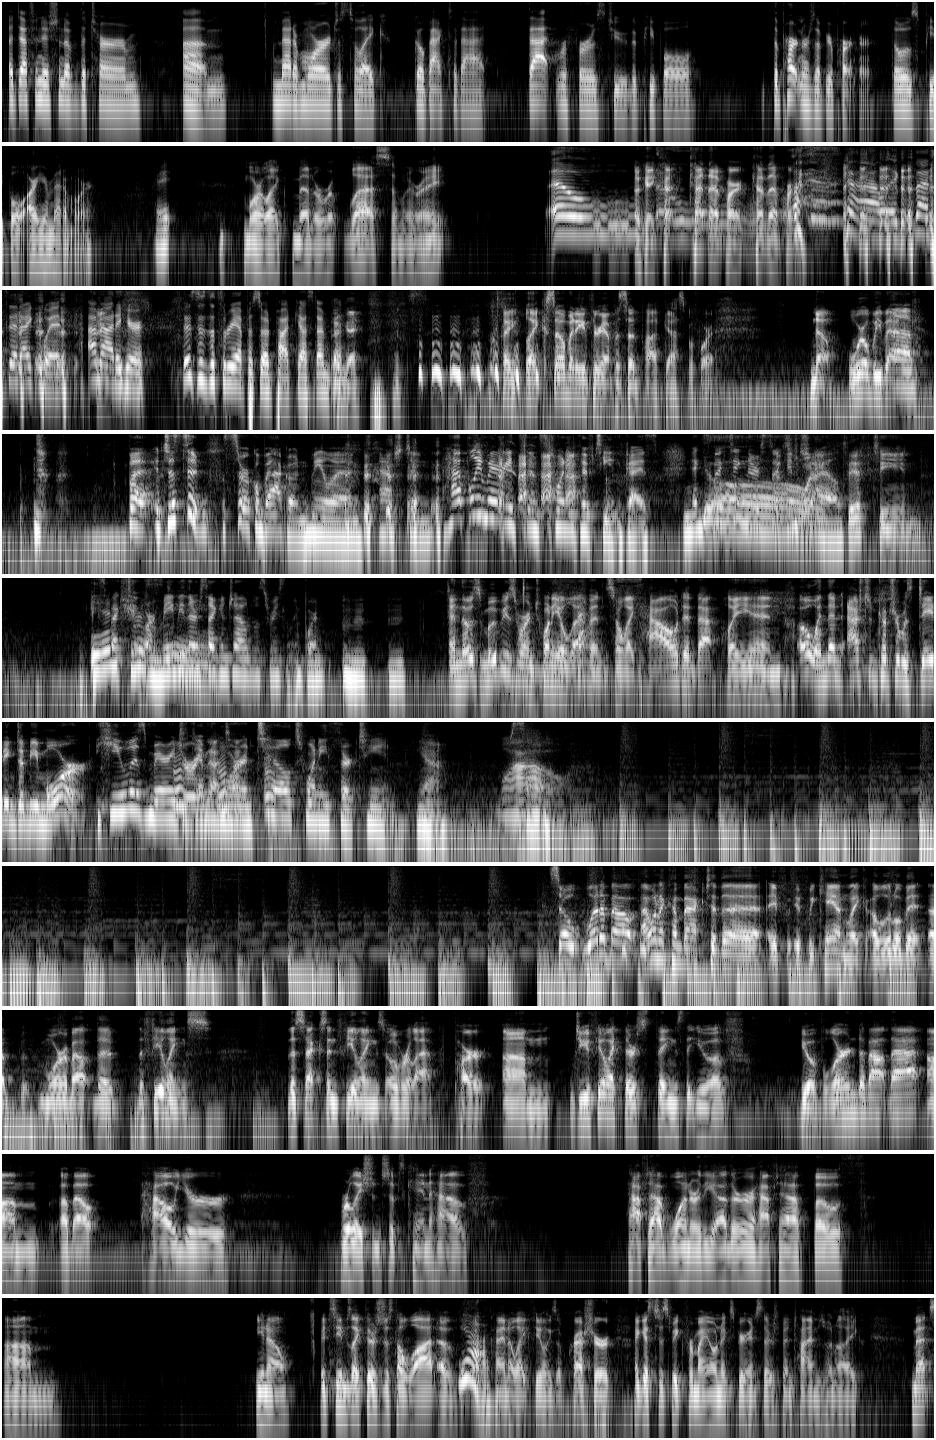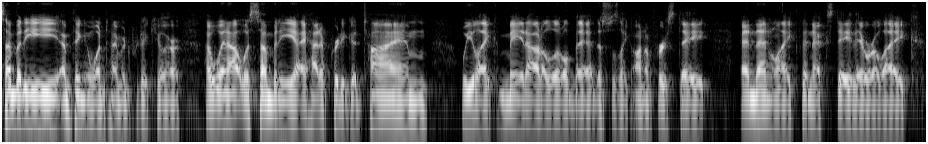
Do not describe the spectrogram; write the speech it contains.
a definition of the term. Um, metamor, just to like go back to that, that refers to the people, the partners of your partner. Those people are your metamor, right? More like meta less, am I right? Oh. Okay, cut cut that part. Cut that part. Alex, that's it. I quit. I'm out of here. This is a three episode podcast. I'm done. Okay. Like, like so many three episode podcasts before. No, we'll be back. Um, But just to circle back on Mila and Ashton, happily married since 2015, guys. Expecting their second child. 2015. Expecting, or maybe their second child was recently born. Mm-hmm. And those movies were in 2011. So like how did that play in? Oh, and then Ashton Kutcher was dating Demi Moore. He was married to During Demi that Moore time. until 2013. Yeah. Wow. So what about? I want to come back to the, if if we can, like a little bit uh, more about the the feelings, the sex and feelings overlap part. Um, do you feel like there's things that you have you have learned about that? Um, about how your relationships can have have to have one or the other, or have to have both. Um, you know, it seems like there's just a lot of, Yeah. of kind of like feelings of pressure. I guess to speak from my own experience, there's been times when I like met somebody. I'm thinking one time in particular, I went out with somebody, I had a pretty good time. We like made out a little bit. This was like on a first date, and then like the next day they were like,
